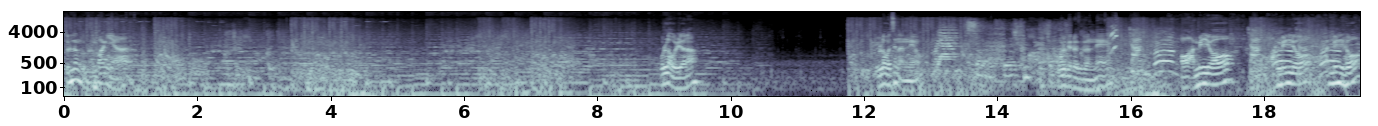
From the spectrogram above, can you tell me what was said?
뚫는 거 금방이야. 올라올려나? 올라오진 않네요. 올베로 밀었네. 어, 안 밀려. 안 밀려. 안 밀려.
